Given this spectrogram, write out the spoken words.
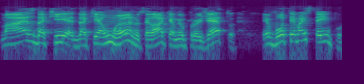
mas daqui, daqui a um ano, sei lá, que é o meu projeto, eu vou ter mais tempo.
